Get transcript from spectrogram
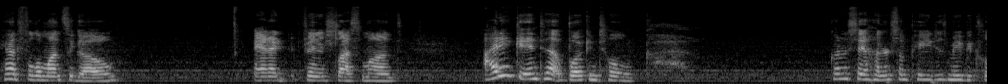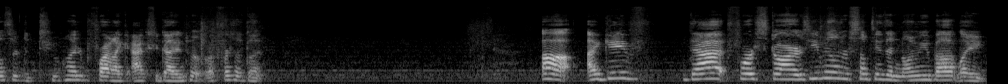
handful of months ago and I finished last month. I didn't get into that book until God, I'm gonna say 100 some pages, maybe closer to 200 before I like actually got into it. But first I was going. Uh, I gave that four stars, even though there's something that annoyed me about like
